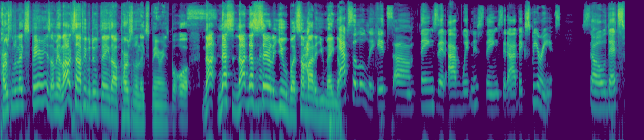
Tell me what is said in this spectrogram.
personal experience. I mean, a lot of times people do things out of personal experience, but or not nece- not necessarily you, but somebody you may know. Absolutely. It's um, things that I've witnessed, things that I've experienced. So that's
